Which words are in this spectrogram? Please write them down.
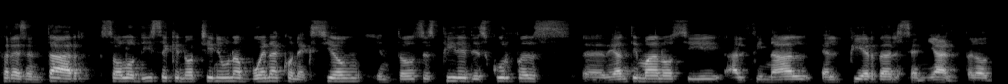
presentar, solo dice que no tiene una buena conexión, entonces pide disculpas eh, de antemano si al final él pierda el señal, pero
